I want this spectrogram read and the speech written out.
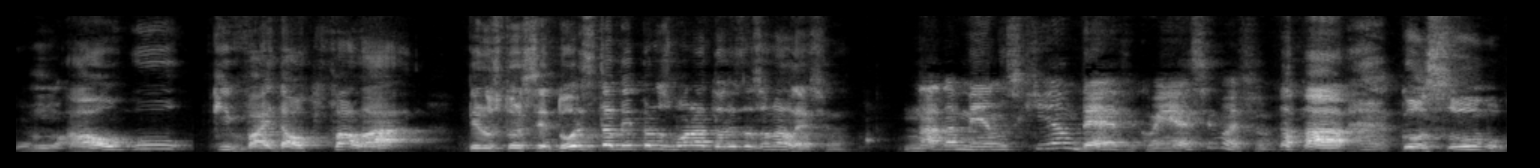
um, algo que vai dar o que falar pelos torcedores e também pelos moradores da Zona Leste, né? Nada menos que Ambev, conhece, Márcio? Consumo.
